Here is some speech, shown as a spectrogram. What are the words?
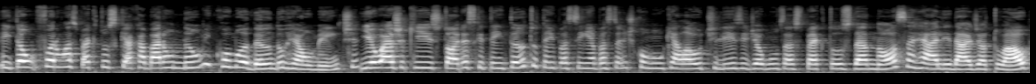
Então foram aspectos que acabaram não me incomodando realmente. E eu acho que histórias que têm tanto tempo assim é bastante comum que ela utilize de alguns aspectos da nossa realidade atual,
